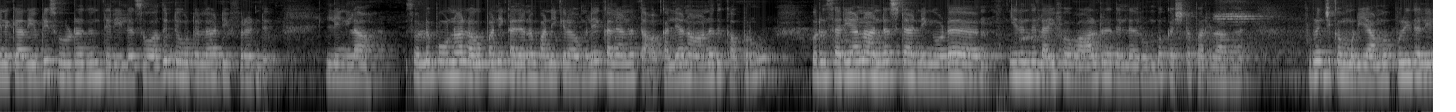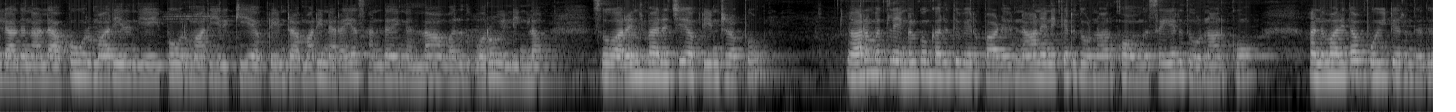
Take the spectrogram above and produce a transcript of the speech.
எனக்கு அது எப்படி சொல்கிறதுன்னு தெரியல. ஸோ அது டோட்டலாக டிஃப்ரெண்ட்டு இல்லைங்களா? சொல்லப்போனால் லவ் பண்ணி கல்யாணம் பண்ணிக்கிறவங்களே கல்யாணம் கல்யாணம் ஆனதுக்கப்புறம் ஒரு சரியான அண்டர்ஸ்டாண்டிங்கோட இருந்து லைஃப்பை வாழ்கிறதில்ல ரொம்ப கஷ்டப்படுறாங்க. புரிஞ்சிக்க முடியாமல் புரிதல் இல்லாதனால அப்போ ஒரு மாதிரி இருந்தியே இப்போ ஒரு மாதிரி இருக்கியே அப்படின்ற மாதிரி நிறைய சண்டைங்கள்லாம் வருது வரும் இல்லைங்களா? ஸோ அரேஞ்ச் மேரேஜ் அப்படின்றப்போ ஆரம்பத்தில் எங்களுக்கும் கருத்து வேறுபாடு. நான் நினைக்கிறது ஒன்றா இருக்கும் அவங்க செய்கிறது ஒன்றா இருக்கும். அந்த மாதிரி தான் போயிட்டு இருந்தது.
